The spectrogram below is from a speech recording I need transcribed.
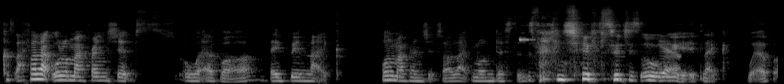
because I feel like all of my friendships or whatever, they've been like all of my friendships are like long distance friendships, which is all Yeah. weird. Like whatever.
